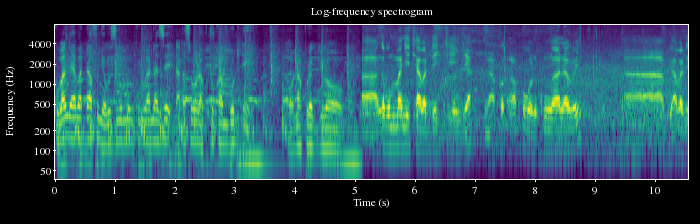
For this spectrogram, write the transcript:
kubanga yabadde afunye obuzibu mu nkuŋŋaana ze n'atasobola kutuuka mu budde olunaku lw'eggulo. Ah, nga bwemumanyi ekyabadde ejjinja ng'akuba olukuŋŋaana lwe ah, byabadde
